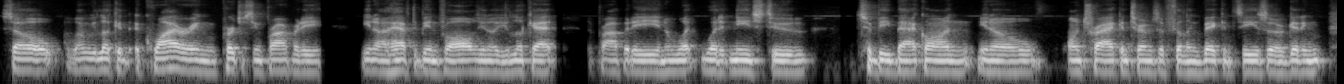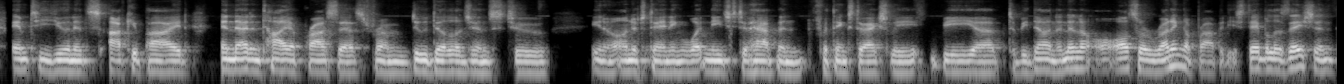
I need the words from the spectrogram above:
So when we look at acquiring purchasing property you know i have to be involved. You know you look at the property you know what what it needs to to be back on you know on track in terms of filling vacancies or getting empty units occupied. And that entire process from due diligence to you know understanding what needs to happen for things to actually be uh, to be done. And then also running a property stabilization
